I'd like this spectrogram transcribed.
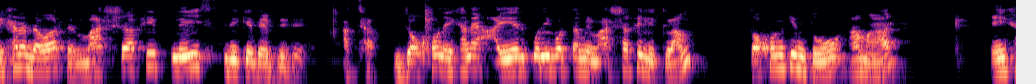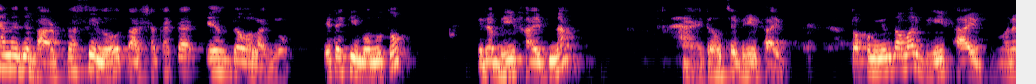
এইখানে দেওয়া আছে, মাশরাফি প্লেস ক্রিকেট এভরিডে আচ্ছা যখন এখানে আইয়ের পরিবর্তে আমি মাশরাফি লিখলাম, তখন কিন্তু আমার এইখানে যে ভার্বটা ছিল, তার সাথে একটা এস দেওয়া লাগল। এটা কি বলতো এটা ভি ফাইভ না? হ্যাঁ এটা হচ্ছে ভি ফাইভ তখন কিন্তু আমার ভি ফাইভ মানে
